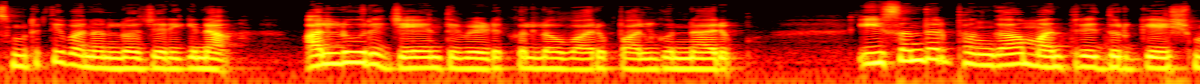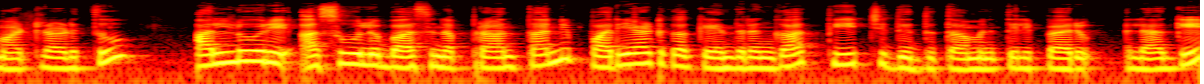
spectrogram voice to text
స్మృతివనంలో జరిగిన అల్లూరి జయంతి వేడుకల్లో వారు పాల్గొన్నారు. ఈ సందర్భంగా మంత్రి దుర్గేష్ మాట్లాడుతూ అల్లూరి అసువులు బాసిన ప్రాంతాన్ని పర్యాటక కేంద్రంగా తీర్చిదిద్దుతామని తెలిపారు. అలాగే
